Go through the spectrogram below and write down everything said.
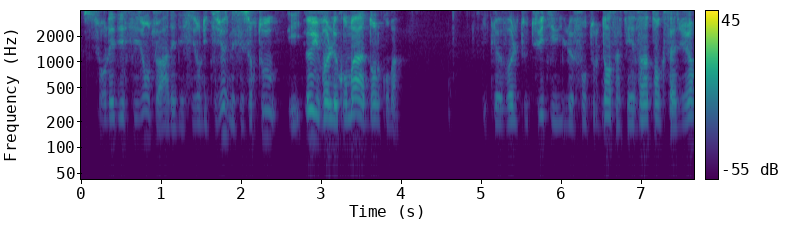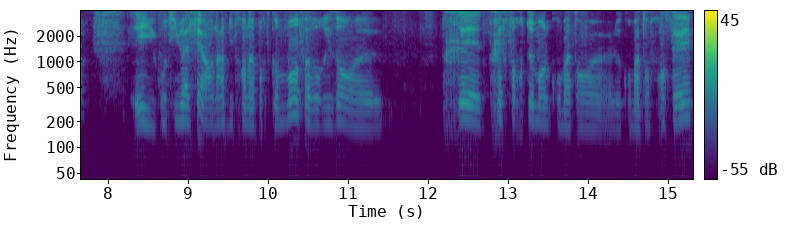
sur les décisions. Tu avoir des décisions litigieuses, mais c'est surtout, eux, ils volent le combat dans le combat. Ils le volent tout de suite, ils le font tout le temps, ça fait 20 ans que ça dure, et ils continuent à le faire en arbitrant n'importe comment, en favorisant euh, très très fortement le combattant, euh, le combattant français,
